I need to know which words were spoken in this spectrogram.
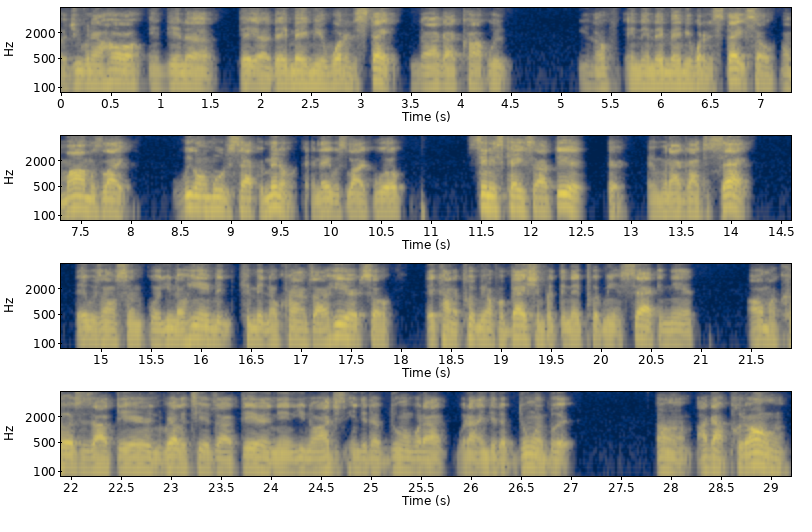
uh, juvenile hall, and then uh they uh they made me a water to state. You know, I got caught with, you know, and then they made me a water to state. So my mom was like, we gonna move to Sacramento. And they was like, Well, send his case out there. And when I got to SAC, they was on some, well, you know, he ain't been committing no crimes out here. So they kind of put me on probation, but then they put me in SAC. And then all my cousins out there and relatives out there. And then, you know, I just ended up doing what I what I ended up doing. But um I got put on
